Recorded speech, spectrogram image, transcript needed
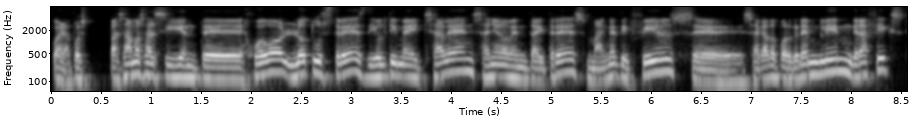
Bueno, pues pasamos al siguiente juego, Lotus 3, The Ultimate Challenge, año 93, Magnetic Fields, sacado por Gremlin Graphics.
